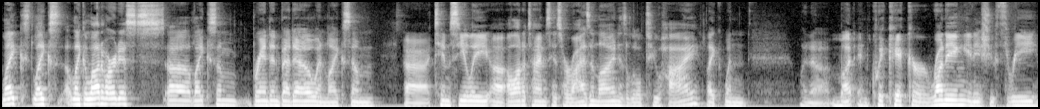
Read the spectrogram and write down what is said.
likes likes like a lot of artists, uh, like some Brandon Badeaux and like some uh, Tim Seeley. Uh, a lot of times his horizon line is a little too high. Like when when uh, Mutt and Quick Kick are running in issue three,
